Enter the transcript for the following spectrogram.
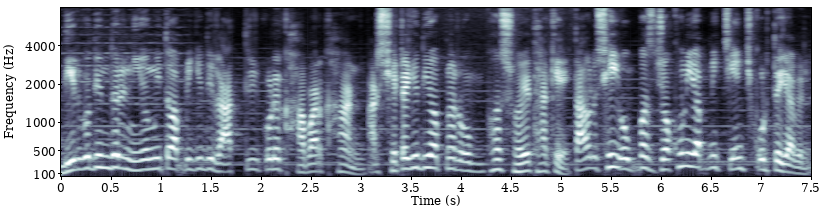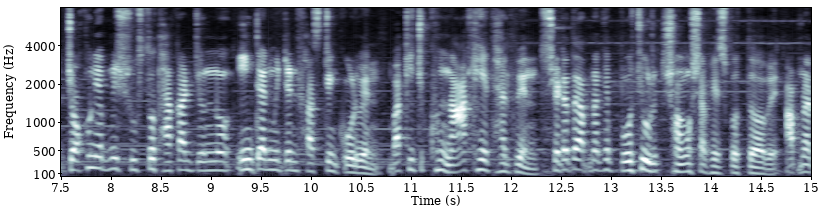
দীর্ঘদিন ধরে নিয়মিত আপনি যদি রাত্রি করে খাবার খান, আর সেটা যদি আপনার অভ্যাস হয়ে থাকে, তাহলে সেই অভ্যাস যখনই আপনি চেঞ্জ করতে যাবেন, যখনই আপনি সুস্থ থাকার জন্য ইন্টারমিডিয়েন্ট ফাস্টিং করবেন, বা কিছুক্ষণ না খেয়ে থাকবেন, সেটাতে আপনাকে প্রচুর সমস্যা ফেস করতে হবে। আপনার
